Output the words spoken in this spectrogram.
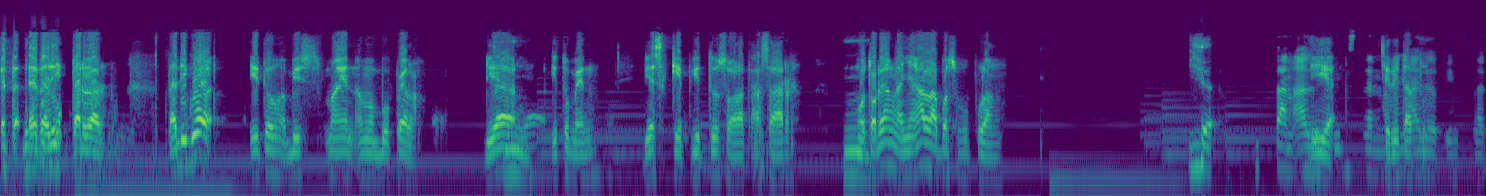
Eh, eh, tadi, tar, tar. Tadi gue itu habis main sama Bopel. Dia Hmm. itu men, dia skip gitu sholat asar. Hmm. Motornya nggak nyala pas aku pulang. Iya. Instan azab Iya, instan. cerita tuh. instan.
